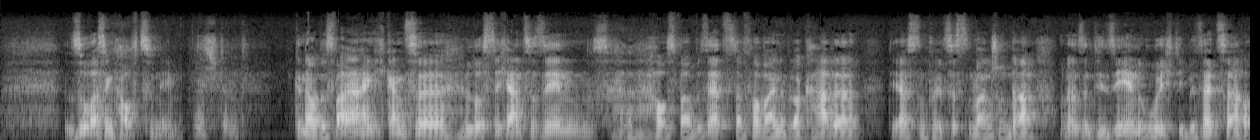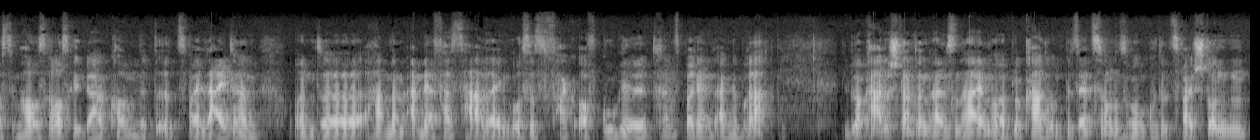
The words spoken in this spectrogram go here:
sowas in Kauf zu nehmen. Das stimmt. Genau, das war dann eigentlich ganz äh, lustig anzusehen. Das Haus war besetzt, davor war eine Blockade, die ersten Polizisten waren schon da und dann sind die seelenruhig, die Besetzer, aus dem Haus rausgekommen mit äh, zwei Leitern und äh, haben dann an der Fassade ein großes Fuck off Google transparent angebracht. Die Blockade stand dann alles in allem, oder Blockade und Besetzung, so gute zwei Stunden.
